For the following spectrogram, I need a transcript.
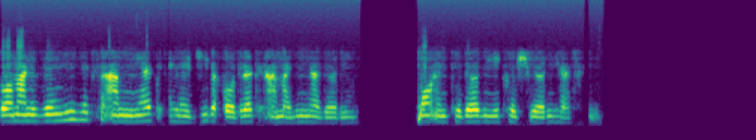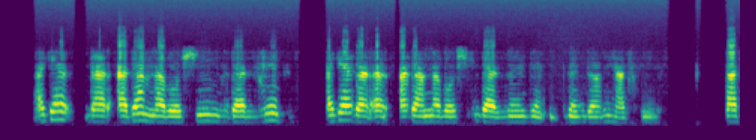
با من ذهنی حس امنیت انرژی و قدرت عملی نداریم. ما امتداد یک هوشیاری هستیم. اگر در عدم نباشیم در ذهن اگر در عدم نباشیم در زندانی هستیم. پس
